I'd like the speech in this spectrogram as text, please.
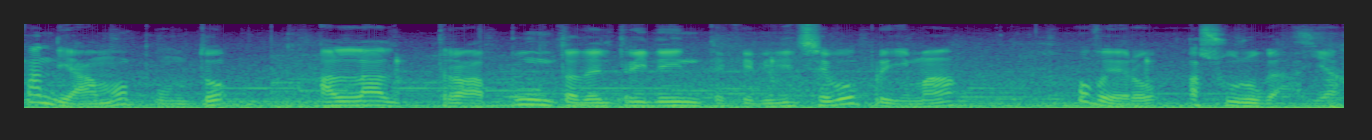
andiamo appunto all'altra punta del tridente che vi dicevo prima, ovvero a Surugaya.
